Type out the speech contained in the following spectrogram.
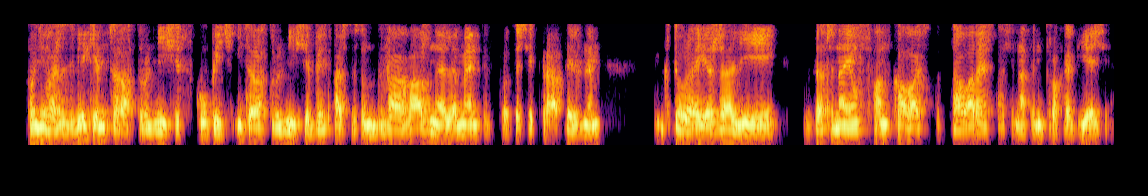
Ponieważ z wiekiem coraz trudniej się skupić i coraz trudniej się wyspać. To są dwa ważne elementy w procesie kreatywnym, które jeżeli zaczynają szwankować, to cała reszta się na tym trochę wiezie.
